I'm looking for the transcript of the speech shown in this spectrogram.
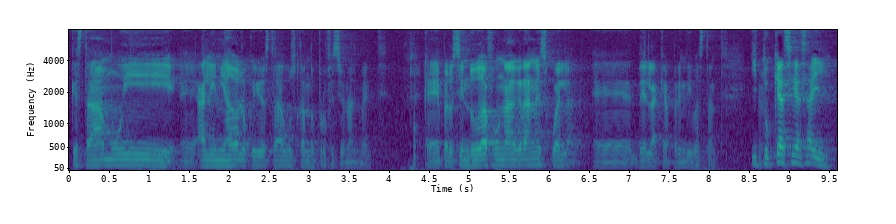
que estaba muy eh, alineado a lo que yo estaba buscando profesionalmente. Eh, pero sin duda fue una gran escuela de la que aprendí bastante. ¿Y tú qué hacías ahí?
